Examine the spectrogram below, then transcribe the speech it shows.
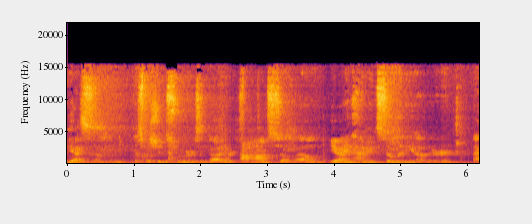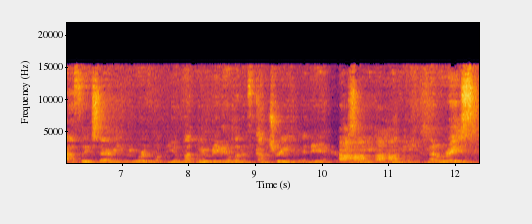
Yes. Um, especially the swimmers and divers Uh-huh. so well. Yeah. And having so many other athletes there. I mean, we were what, the ele- we would be the eleventh country in the university Uh-huh, uh-huh. in the medal race.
